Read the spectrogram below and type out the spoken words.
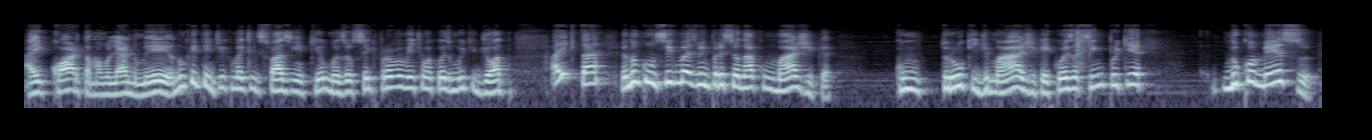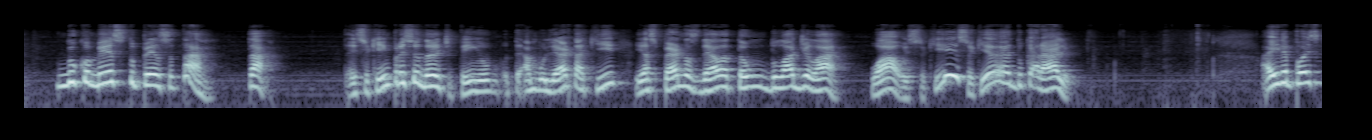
Aí corta uma mulher no meio. Eu nunca entendi como é que eles fazem aquilo, mas eu sei que provavelmente é uma coisa muito idiota. Aí que tá, eu não consigo mais me impressionar com mágica, com truque de mágica e coisa assim, porque no começo, no começo tu pensa, tá, tá, isso aqui é impressionante. Tem a mulher tá aqui e as pernas dela estão do lado de lá. Uau, isso aqui, isso aqui é do caralho. Aí depois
